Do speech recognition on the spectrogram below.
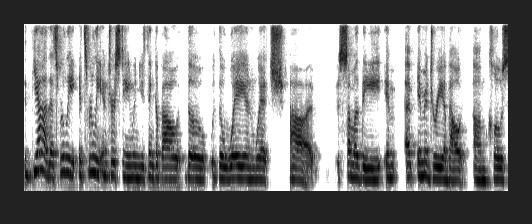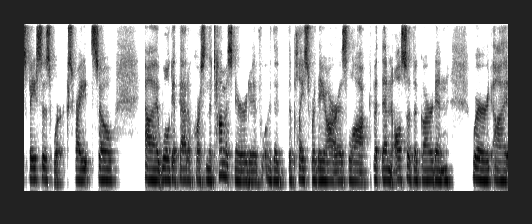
yeah, that's really, it's really interesting when you think about the, the way in which, uh, some of the Im imagery about um, closed spaces works, right? So uh, we'll get that, of course, in the Thomas narrative or the, the place where they are is locked, but then also the garden where uh,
